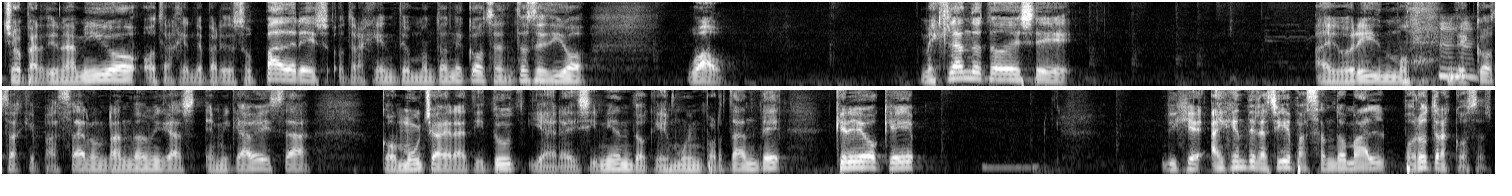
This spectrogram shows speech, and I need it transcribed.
Yo perdí un amigo, otra gente perdió sus padres, otra gente un montón de cosas. Entonces digo, wow. Mezclando todo ese algoritmo de cosas que pasaron randómicas en mi cabeza, con mucha gratitud y agradecimiento, que es muy importante, creo que dije, hay gente que la sigue pasando mal por otras cosas.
